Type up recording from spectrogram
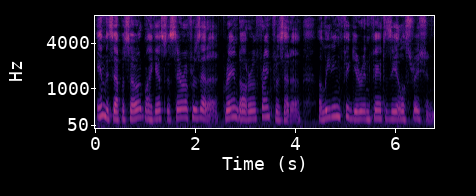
In this episode, my guest is Sara Frazetta, granddaughter of Frank Frazetta, a leading figure in fantasy illustration.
